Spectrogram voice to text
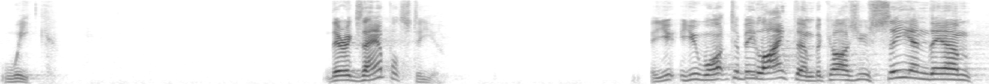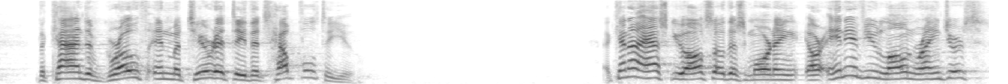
week. They're examples to you. You, you want to be like them because you see in them the kind of growth and maturity that's helpful to you. Uh, can I ask you also this morning, are any of you Lone Rangers?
